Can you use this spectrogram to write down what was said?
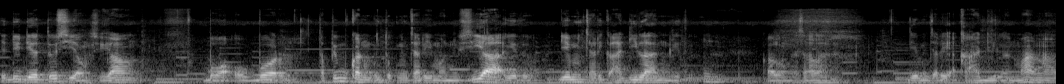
Jadi dia tuh siang-siang bawa obor tapi bukan untuk mencari manusia gitu. Dia mencari keadilan gitu. Kalau nggak salah. Dia mencari keadilan mana?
